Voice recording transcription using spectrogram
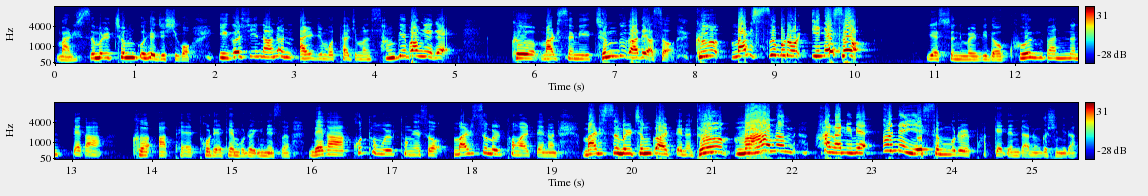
말씀을 증거해 주시고 이것이 나는 알지 못하지만 상대방에게 그 말씀이 증거가 되어서 그 말씀으로 인해서 예수님을 믿어 구원받는 때가 그 앞에 도래됨으로 인해서 내가 고통을 통해서 말씀을 통할 때는 말씀을 증거할 때는 더 많은 하나님의 은혜의 선물을 받게 된다는 것입니다.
